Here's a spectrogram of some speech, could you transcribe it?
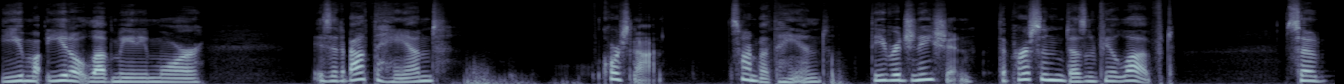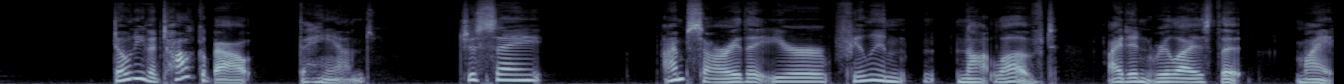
You you don't love me anymore. Is it about the hand? Of course not. It's not about the hand. The origination. The person doesn't feel loved. So don't even talk about the hand. Just say, I'm sorry that you're feeling not loved. I didn't realize that my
